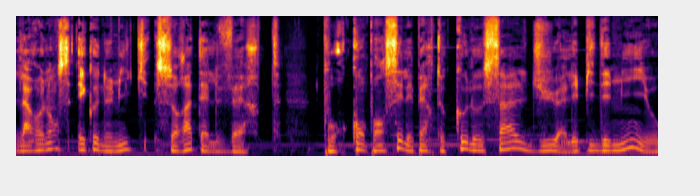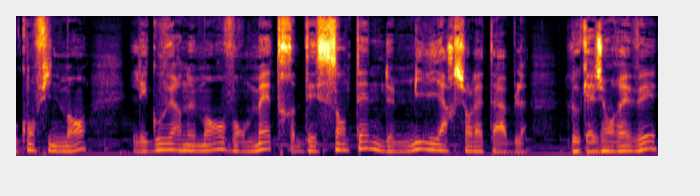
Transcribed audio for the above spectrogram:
la relance économique sera-t-elle verte? Pour compenser les pertes colossales dues à l'épidémie et au confinement, les gouvernements vont mettre des centaines de milliards sur la table. L'occasion rêvée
